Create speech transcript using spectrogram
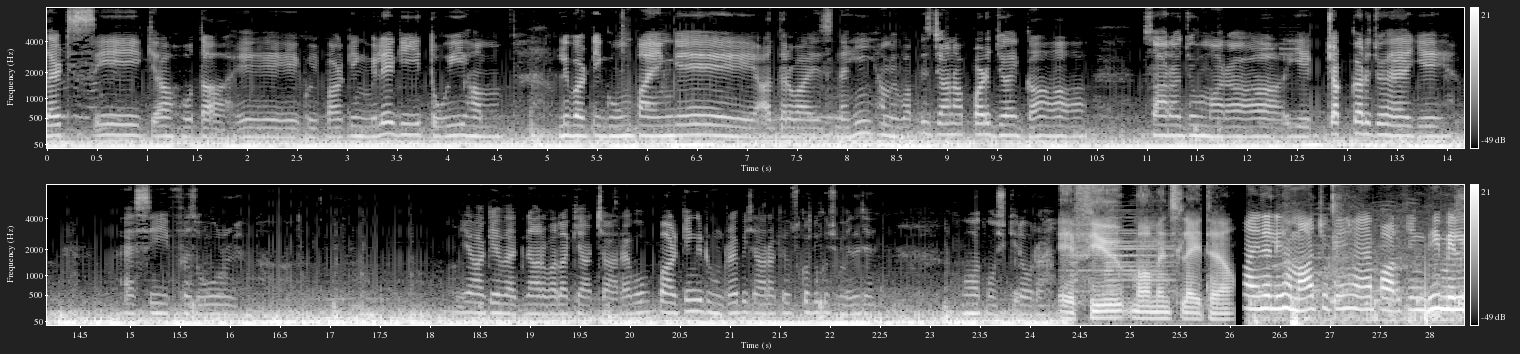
लेट्स सी क्या होता है। कोई पार्किंग मिलेगी तो ही हम लिबर्टी घूम पाएँगे। अदरवाइज़ नहीं, हमें वापस जाना पड़ जाएगा। सारा जो हमारा ये चक्कर जो है, ये ऐसी फजूल आगे वैगनार वाला क्या चाह रहा है? वो पार्किंग ही ढूंढ रहा है बेचारा कि उसको भी कुछ मिल जाए। बहुत मुश्किल हो रहा है। A few moments later. Finally हम आ चुके हैं। पार्किंग भी मिल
